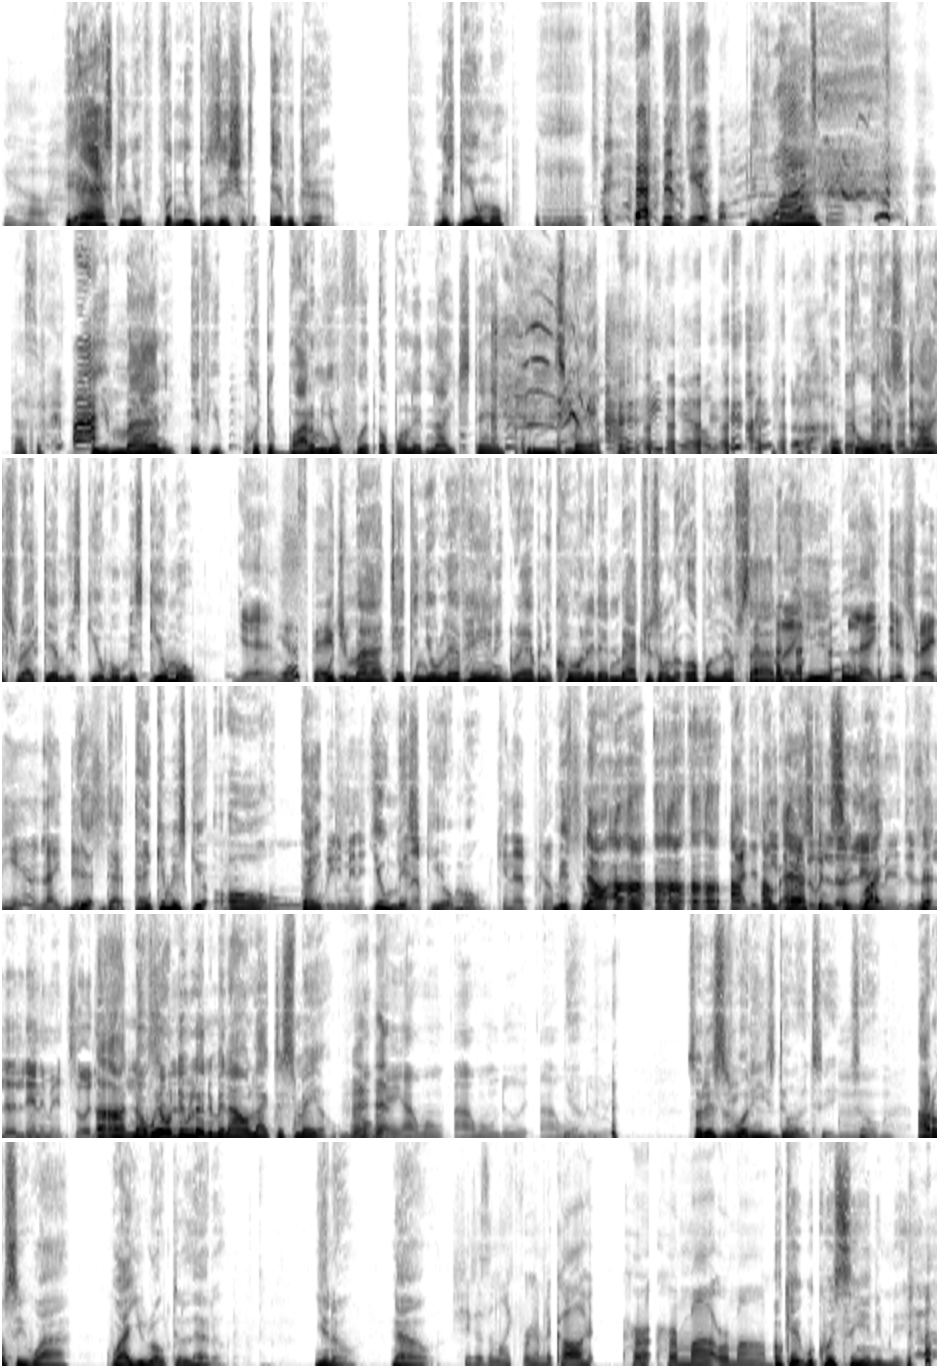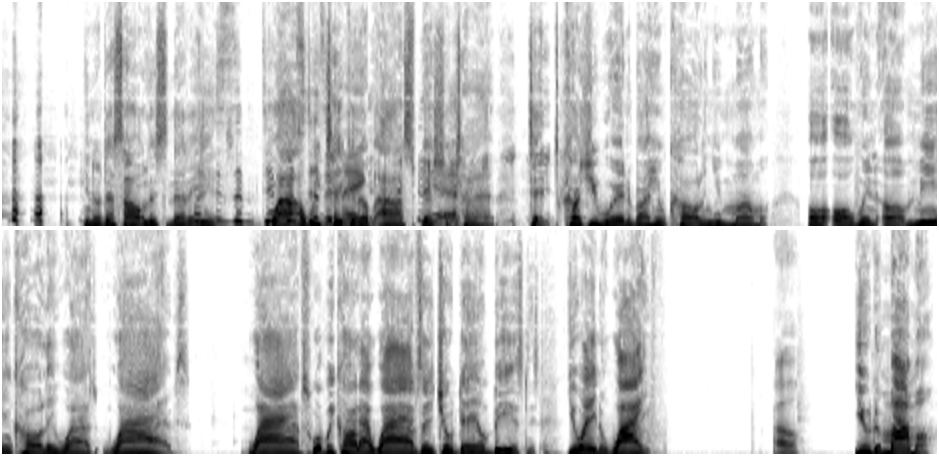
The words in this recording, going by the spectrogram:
Yeah. He asking you for new positions every time. Miss Gilmore, Miss Gilmore. do you mind? That's Do you mind if you put the bottom of your foot up on that nightstand, please, ma'am? hate him. Okay, oh, that's nice right there, Miss Gilmore. Miss Gilmore, Yes. yes, baby. would you mind taking your left hand and grabbing the corner of that mattress on the upper left side of the headboard? Like this right here, like yeah, this. that. Thank you, Miss Gil. Oh, thank Wait a minute. you, Miss I- Gilmore. Can I come? Miss, some- no, uh, uh, uh, uh, uh, I uh. just I'm need to rub asking. with a See, little right? liniment, just now- a little liniment, so it Uh, uh no, we don't do liniment. I don't like the smell. Okay, I won't. I won't do it. I won't do it. So this is what he's doing. See, so Mm-hmm. I don't see why why you wrote the letter. You know. Now, She doesn't like for him to call her her, her ma or mom. okay, well, quit seeing him then. you know, that's all this letter What is. is Why are we taking make? up our special Yeah. time? Because you worrying about him calling you mama, or or when uh, men call their wives wives, wives. What we call our wives ain't your damn business. You ain't a wife. Oh. You the mama.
